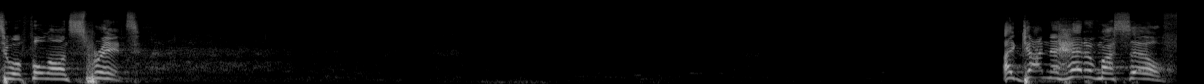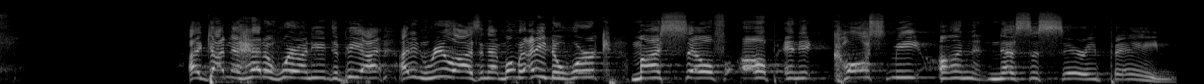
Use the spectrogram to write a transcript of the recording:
to a full on sprint. I'd gotten ahead of myself. I'd gotten ahead of where I needed to be. I, I didn't realize in that moment I needed to work myself up, and it cost me unnecessary pain.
